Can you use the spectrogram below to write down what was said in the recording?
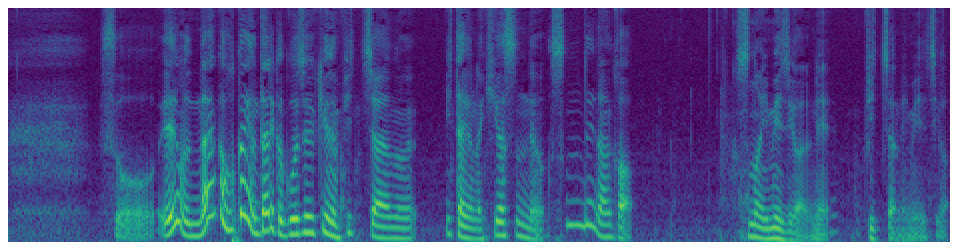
そう。え、でもなんか他にも誰か59のピッチャーのいたような気がすんのよ。そんでなんか、そのイメージがあるね。ピッチャーのイメージが。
